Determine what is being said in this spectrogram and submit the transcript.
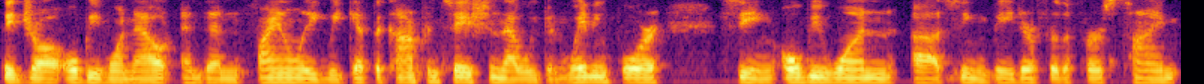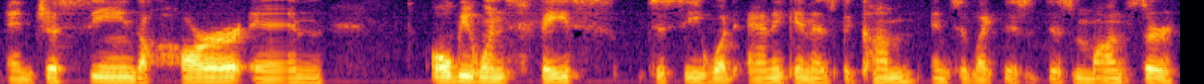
they draw Obi Wan out, and then finally we get the confrontation that we've been waiting for seeing Obi Wan, uh, seeing Vader for the first time, and just seeing the horror in Obi Wan's face to see what Anakin has become into like this this monster.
